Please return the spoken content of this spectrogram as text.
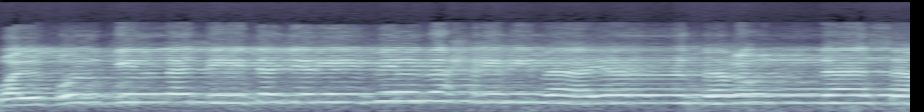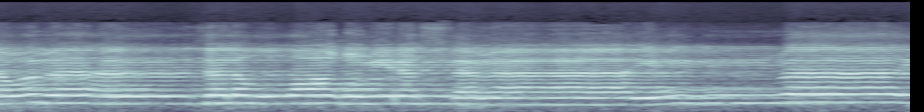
والفلك التي تجري في البحر بما ينفع الناس وما أنزل الله من السماء من ماء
